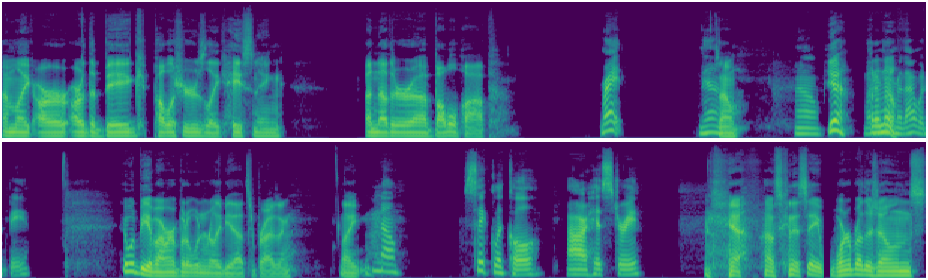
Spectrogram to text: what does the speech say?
I'm like, are are the big publishers like hastening another uh, bubble pop? Right. Yeah. So well, yeah, what I don't a know. that would be. It would be a bummer, but it wouldn't really be that surprising. Like, No. Cyclical, our history. Yeah, I was going to say Warner Brothers owns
